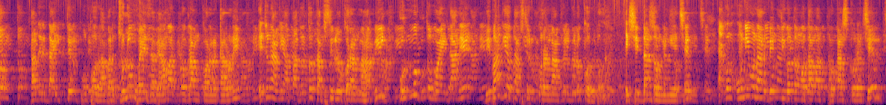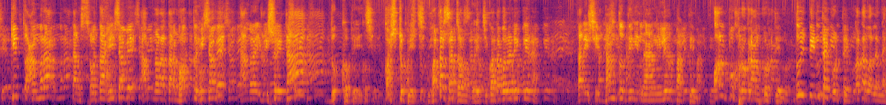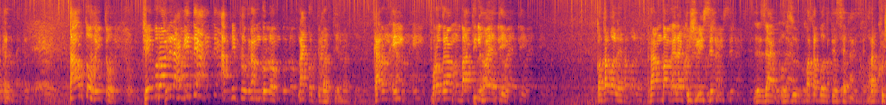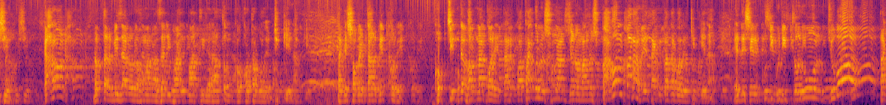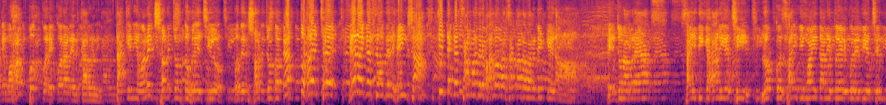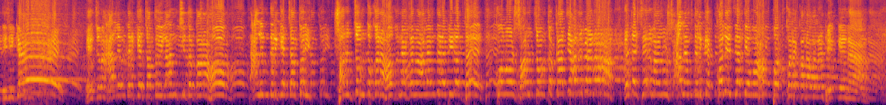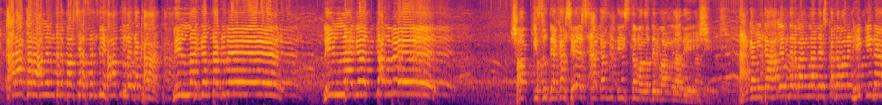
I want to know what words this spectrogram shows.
তাদের দায়িত্বের উপর আবার জুলুম হয়ে যাবে আমার প্রোগ্রাম করার কারণে। এজন্য আমি আপাতত তাফসিরুল কোরআন মাহফিল উন্মুক্ত ময়দানে বিভাগীয় তাফসিরুল কোরআন মাহফিলগুলো করব না। এই সিদ্ধান্ত উনি নিয়েছেন। এখন উনি ওনার ব্যক্তিগত মতামত প্রকাশ করেছেন। কিন্তু আমরা তার শ্রোতা হিসাবে, আপনারা তার ভক্ত হিসাবে, আমরা এই বিষয়টা দুঃখ পেয়েছি, কষ্ট পেয়েছি, হতাশাজনক হয়েছি। কথা বলে ঠিক না তার এই সিদ্ধান্ত তিনি না নিলেও পারতেন। অল্প প্রোগ্রাম করতেন, দুই তিনটা করতেন, কথা বলেন না কেন? তাও তো হইতো। ফেব্রুয়ারির আগেতে আপনি প্রোগ্রামগুলো না করতে পারতেন। কারণ এই প্রোগ্রাম বাতিল হয়েতে, কথা বলেন রামবামেরা খুশি হয়েছে? যে যাক, হুজুর কথা বলতেছে না, ওরা খুশি কারণ ডক্টর মিজানুর রহমান আজারি ভাই বাতিলের আতঙ্ক, কথা বলেন ঠিক না তাকে সবাই টার্গেট করে। খুব চিন্তা ভাবনা করে। তার কথাগুলো শোনার জন্য মানুষ পাগল পারা হয়ে থাকে কথা বলে, ঠিক কিনা? এদেশের কোটি কোটি তরুণ, যুবক তাকে মহাব্বত করে কোরআনের কারণে। তাকে নিয়ে অনেক ষড়যন্ত্র হয়েছিল। ওদের ষড়যন্ত্র ব্যর্থ হয়েছে। হেরে গেছে ওদের হিংসা। জিতে গেছে আমাদের ভালোবাসা কথা বলে, ঠিক কিনা? এই জন্য আমরা এক সাইদিকে হারিয়েছি। লক্ষ্য সাইদি ময়দানে তৈরি করে দিয়েছেন তিনি। কে? এই জন্য আলেমদেরকে যতই লাঞ্ছিত করা হোক, আলেমদেরকে যতই ষড়যন্ত্র করা হোক না কেন, আলেমদের বিরুদ্ধে কোন ষড়যন্ত্র কাজে আসবে না। এদেশের মানুষ আলেমদেরকে কলিজা দিয়ে মহব্বত করে কথা বলে ঢেকে না? কারা কারা আলেমদের পাশে আছেন, দুই হাত তুলে দেখা লীল লিল্লাকে তাকবীর। লিল্লাকে তাকবীর। সবকিছু দেখা শেষ, আগামীতে ইসলাম আল্লাদের বাংলাদেশ। আগামীতে আলেমদের বাংলাদেশ কথা বলে ঠিক না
